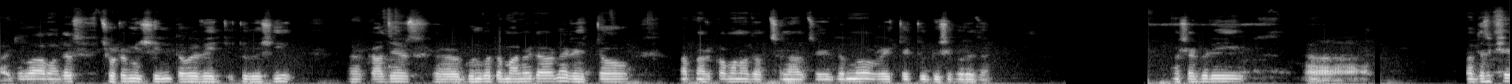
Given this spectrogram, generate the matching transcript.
হয়তো আমাদের ছোট মেশিন তবে রেট একটু বেশি। কাজের গুণগত মানের কারণে রেটটাও আপনার কমানো যাচ্ছে না, সেই জন্য রেটটা একটু বেশি পড়ে যায়। আশা করি আপনাদেরকে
